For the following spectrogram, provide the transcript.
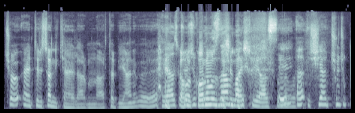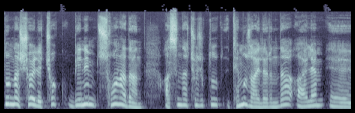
çok enteresan hikayeler bunlar tabii yani böyle. Biraz konumuz dışında. başlıyor aslında e, bu. yani çocukluğumda şöyle çok benim sonradan aslında çocukluk Temmuz aylarında ailem e,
